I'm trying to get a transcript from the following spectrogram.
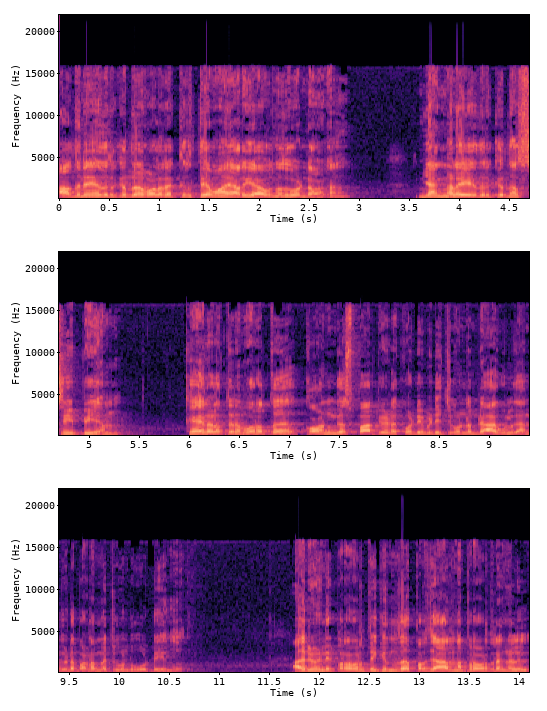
അതിനെ എതിർക്കുന്നത് വളരെ കൃത്യമായി അറിയാവുന്നത് കൊണ്ടാണ് ഞങ്ങളെ എതിർക്കുന്ന സി പി എം കേരളത്തിന് പുറത്ത് കോൺഗ്രസ് പാർട്ടിയുടെ കൊടി പിടിച്ചുകൊണ്ടും രാഹുൽ ഗാന്ധിയുടെ പടം വെച്ചുകൊണ്ട് വോട്ട് ചെയ്യുന്നത്. അതിനുവേണ്ടി പ്രവർത്തിക്കുന്നത് പ്രചാരണ പ്രവർത്തനങ്ങളിൽ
